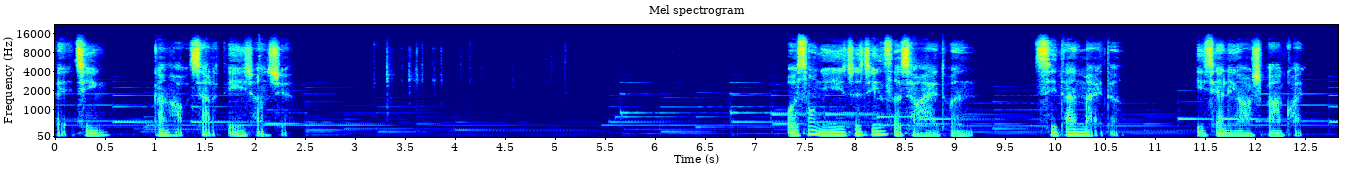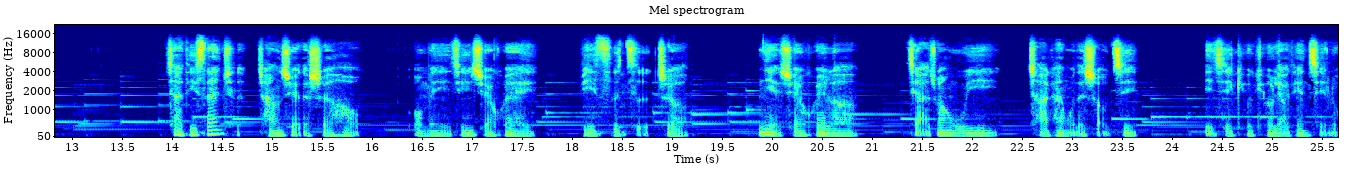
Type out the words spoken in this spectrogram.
北京刚好下了第一场雪。我送你一只金色小海豚，西单买的，一千零二十八块。下第三场雪的时候。我们已经学会彼此指责，你也学会了假装无意查看我的手机以及 QQ 聊天记录。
